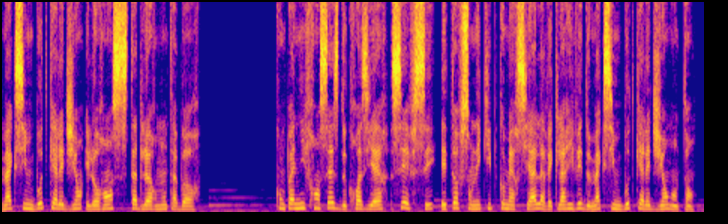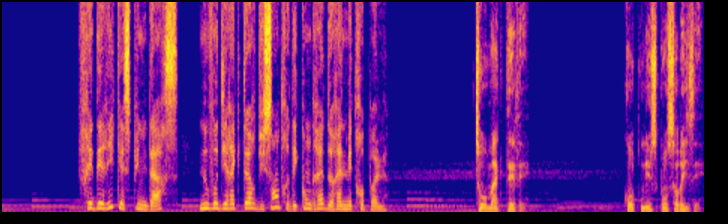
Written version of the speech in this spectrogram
Maxime Baudecalegian et Laurence Stadler montent à bord. Compagnie française de croisière CFC étoffe son équipe commerciale avec l'arrivée de Maxime Baudecalegian en temps. Frédéric Espundars, nouveau directeur du Centre des congrès de Rennes Métropole. Tourmac TV. Contenu sponsorisé.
